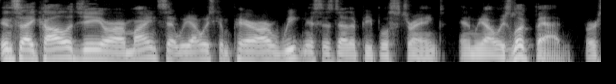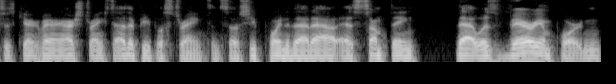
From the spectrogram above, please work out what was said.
in psychology or our mindset, we always compare our weaknesses to other people's strengths and we always look bad versus comparing our strengths to other people's strengths. And so she pointed that out as something that was very important.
